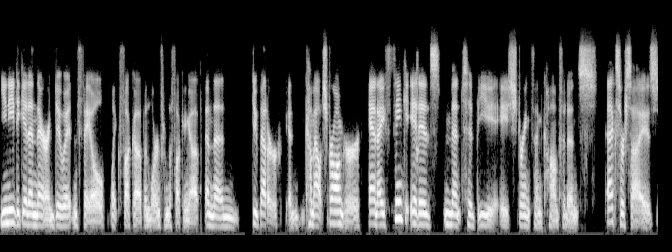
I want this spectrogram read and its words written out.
you need to get in there and do it and fail, like fuck up and learn from the fucking up and then do better and come out stronger. And I think it is meant to be a strength and confidence exercise.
